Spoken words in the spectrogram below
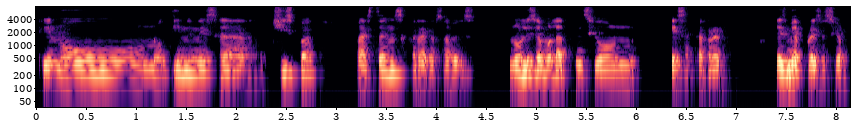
que no, no tienen esa chispa para estar en esa carrera, ¿sabes? No les llama la atención esa carrera. Es mi apreciación.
